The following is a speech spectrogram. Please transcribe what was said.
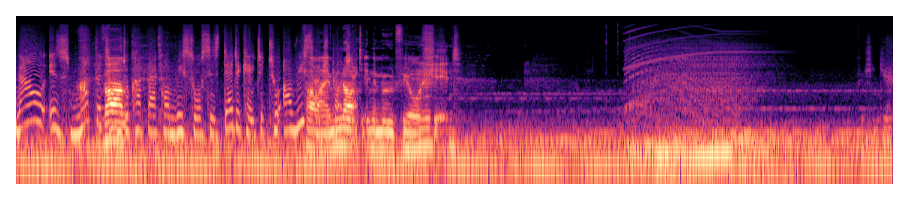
Now is not the Val- time to cut back on resources dedicated to our research Carl, I'm project. not in the mood for your shit. Fishing Jenny.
